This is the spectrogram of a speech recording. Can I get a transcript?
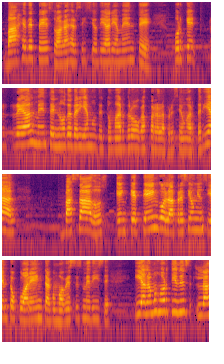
baje de peso, haga ejercicio diariamente, porque realmente no deberíamos de tomar drogas para la presión arterial basados en que tengo la presión en 140, como a veces me dice y a lo mejor tienes la,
